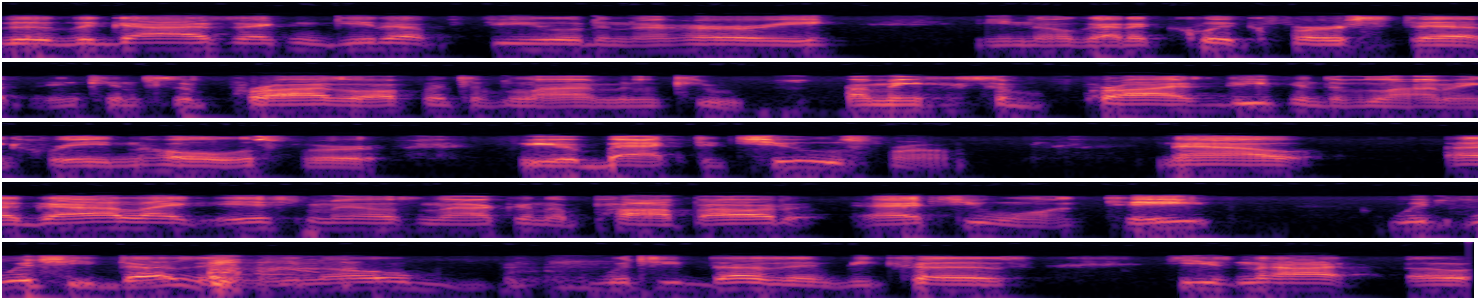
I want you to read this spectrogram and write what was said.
the the guys that can get upfield in a hurry, you know, got a quick first step and can surprise offensive linemen. I mean, surprise defensive linemen, creating holes for for your back to choose from. Now, a guy like Ismael's not going to pop out at you on tape, which which he doesn't, you know, which he doesn't because he's not a,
